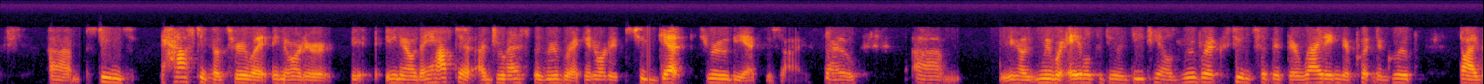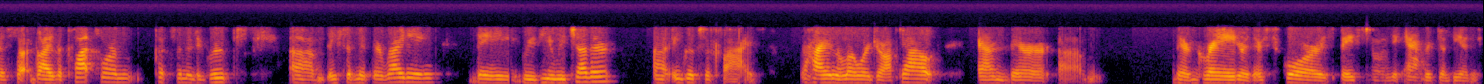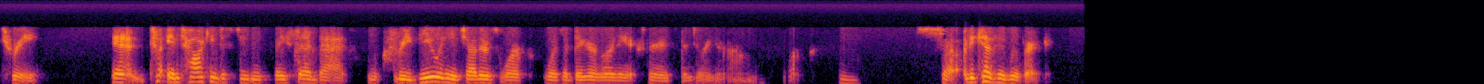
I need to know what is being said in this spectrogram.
um, students have to go through it in order, you know, they have to address the rubric in order to get through the exercise. So, um, you know, we were able to do a detailed rubric. Students submit their writing. They're put in a group by the by the platform. Puts them into groups. Um, they submit their writing. They review each other uh, in groups of five. The high and the low are dropped out, and their um, their grade or their score is based on the average of the other three. And t- in talking to students, they said that reviewing each other's work was a bigger learning experience than doing their own work. Mm. So because of rubric.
